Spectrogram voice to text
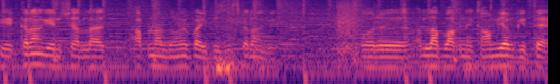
کہ کریں گے انشاءاللہ، اپنا دونوں بھائی بزنس کریں گے۔ اور اللہ پاک نے کامیاب کیتا ہے۔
